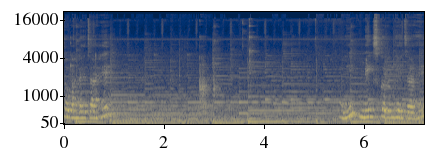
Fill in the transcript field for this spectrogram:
तो घालायचा आहे. आणि मिक्स करून घ्यायचं आहे.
